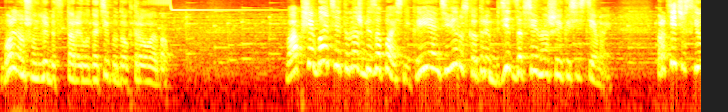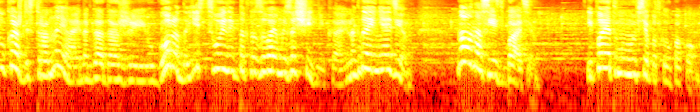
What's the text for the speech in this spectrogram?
Больно уж он любит старые логотипы доктора Уэба. Вообще, Батя это наш безопасник и антивирус, который бдит за всей нашей экосистемой. Практически у каждой страны, а иногда даже и у города, есть свой так называемый защитник, а иногда и не один. Но у нас есть Батя. И поэтому мы все под колпаком.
